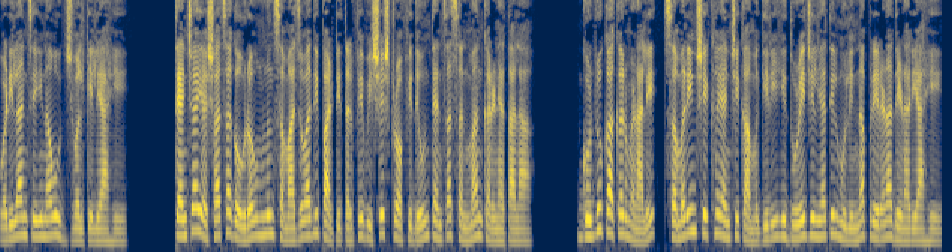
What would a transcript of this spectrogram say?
वडिलांचेही नाव उज्ज्वल केले आहे. त्यांच्या यशाचा गौरव म्हणून समाजवादी पार्टीतर्फे विशेष ट्रॉफी देऊन त्यांचा सन्मान करण्यात आला. गुड्डू काकर म्हणाले समरीन शेख यांची कामगिरी ही धुळे जिल्ह्यातील मुलींना प्रेरणा देणारी आहे.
